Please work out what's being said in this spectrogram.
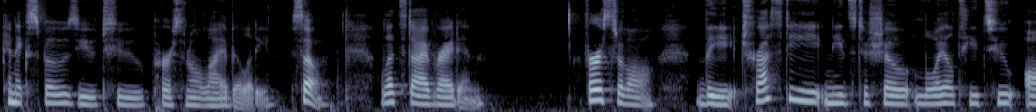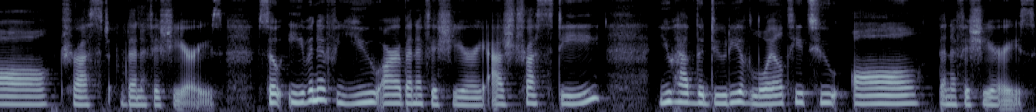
can expose you to personal liability. So, let's dive right in. First of all, the trustee needs to show loyalty to all trust beneficiaries. So even if you are a beneficiary as trustee, you have the duty of loyalty to all beneficiaries,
